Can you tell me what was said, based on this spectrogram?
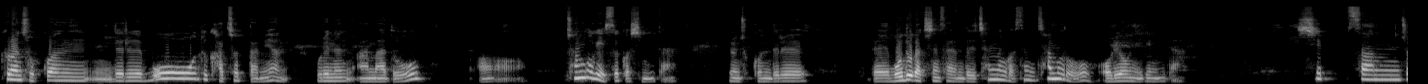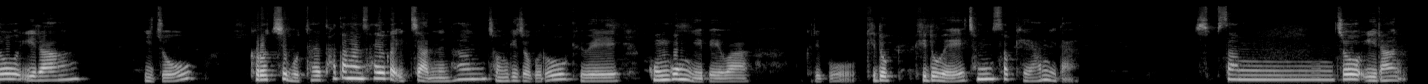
그런 조건들을 모두 갖췄다면 우리는 아마도 어, 천국에 있을 것입니다. 이런 조건들을 네, 모두 갖춘 사람들을 찾는 것은 참으로 어려운 일입니다. 13조 1항 2조 그렇지 못할 타당한 사유가 있지 않는 한 정기적으로 교회의 공공 예배와 그리고 기도 기도에 참석해야 합니다. 13조 1항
